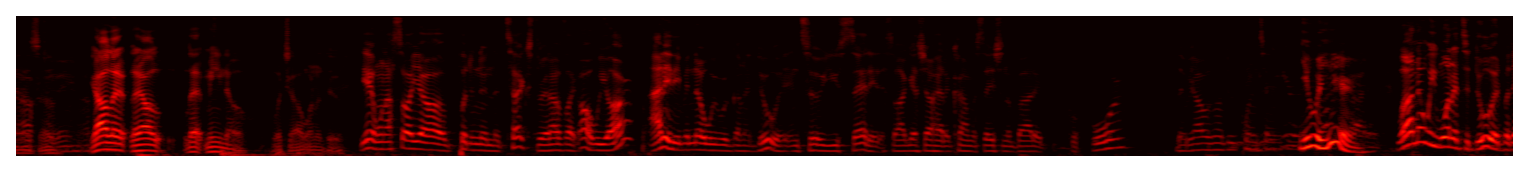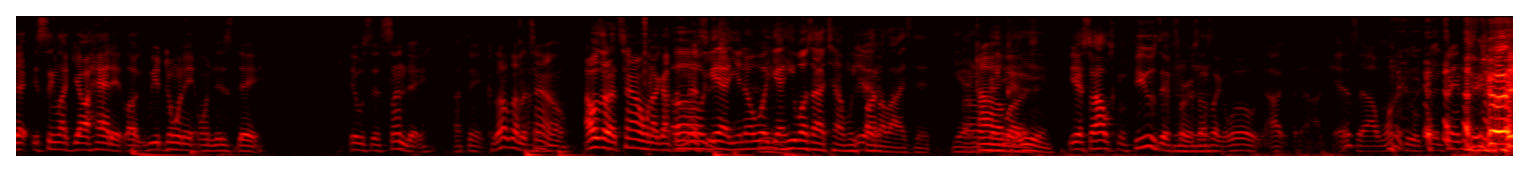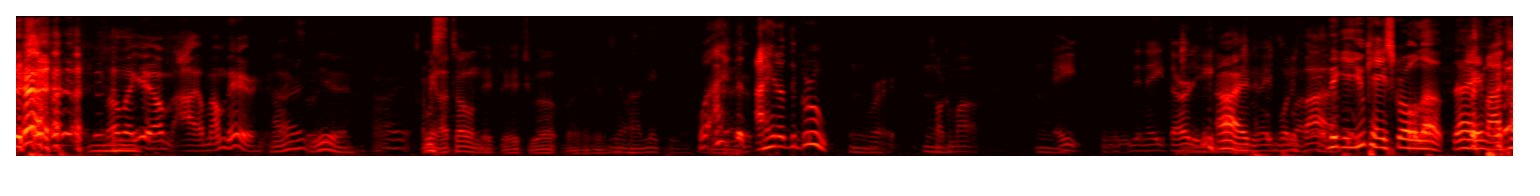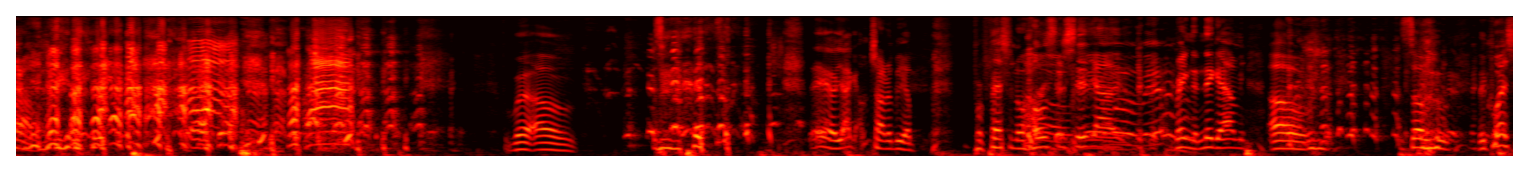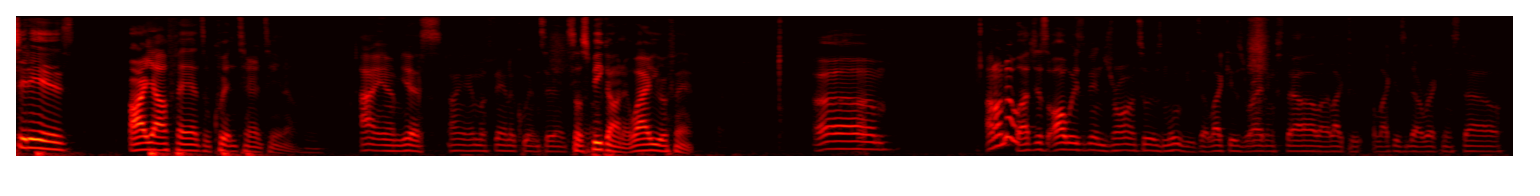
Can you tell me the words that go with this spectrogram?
Yeah, so you. I y'all let y'all let me know what y'all want to do. Yeah, when I saw y'all putting in the text thread, I was like, "Oh, we are." I didn't even know we were gonna do it until you said it. So I guess y'all had a conversation about it before that we all was gonna do Quentin Tarantino. You were here. Well, I know we wanted to do it, but that, it seemed like y'all had it. Like we're doing it on this day. It was a Sunday, I think, because I was out of I town. know. I was out of town when I got the Oh message. Oh yeah, you know what? Yeah, he was out of town. We Yeah. finalized it. Yeah. Oh, he okay, was. yeah. Yeah, so I was confused at 1st I was Mhm. like, well, I, I guess I want to do a Quentin Tarantino. so I was like, yeah, I'm, I'm, I'm there. All Like, right, so, yeah. All right. I mean, I told Nick to hit you up, but I guess You know how Nick be. Well, I hit, the, I hit up the group. Mm. Right. Mm. Talking about mm. eight, and then eight thirty. All right. Then eight forty-five. Nigga, you can't scroll up. That ain't my problem. But um, Damn, y'all, I'm trying to be a professional host and shit. Y'all Oh, bring the nigga out of me. Um, so the question is, are y'all fans of Quentin Tarantino? I am. Yes, I am a fan of Quentin Tarantino. so speak on it. Why are you a fan? Um, I don't know. I just always been drawn to his movies. I like his writing style. I like to. I like his directing style.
